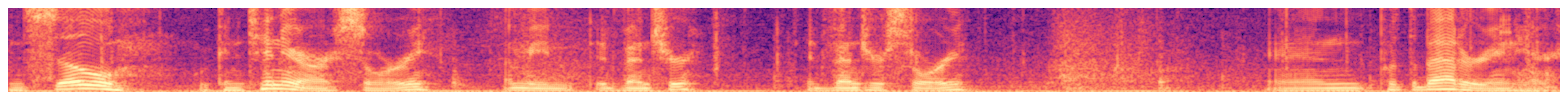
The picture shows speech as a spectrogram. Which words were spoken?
And so, we continue our story. I mean, adventure. Adventure story. And put the battery in here.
